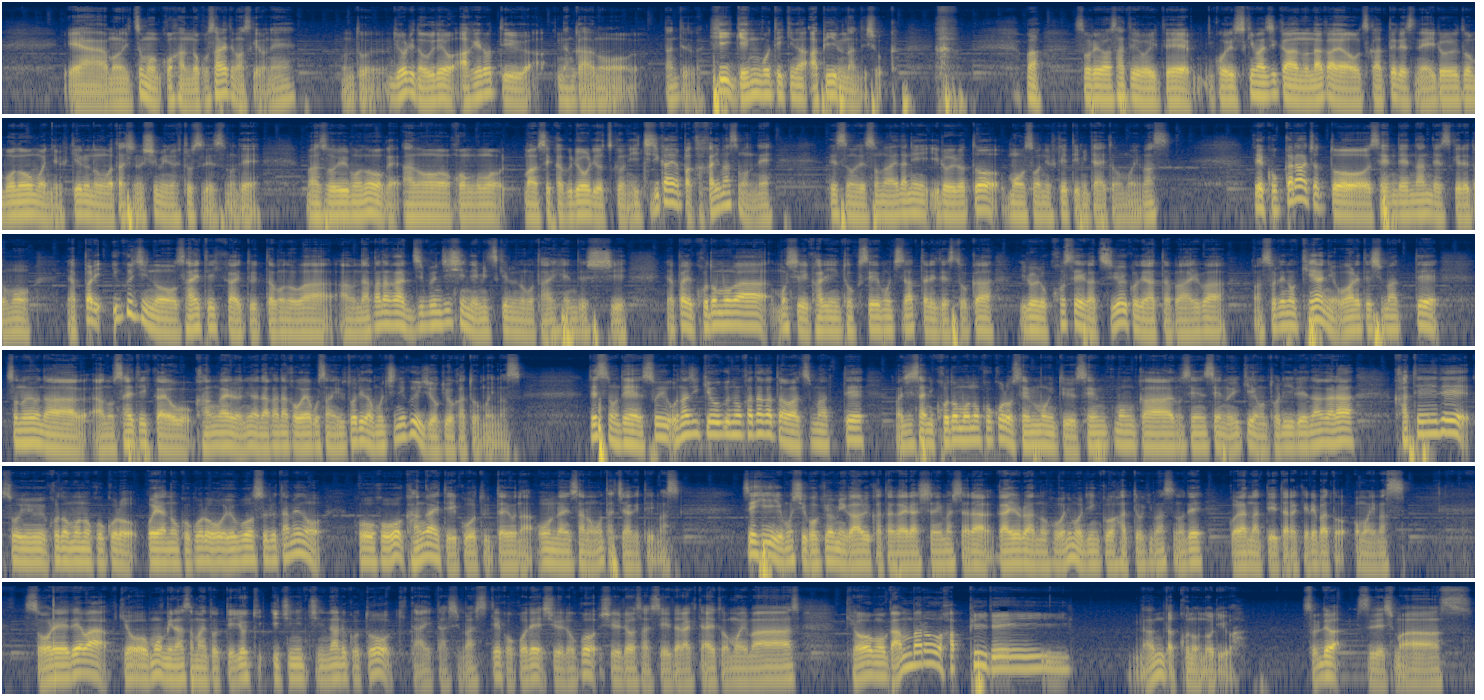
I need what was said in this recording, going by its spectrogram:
いやもういつもご飯残されてますけどね本当料理の腕を上げろっていうなんかあの何て言うか非言語的なアピールなんでしょうか。まあそれはさておいてこういう隙間時間の中を使ってですねいろいろと物思いにふけるのも私の趣味の一つですので、まあ、そういうものをあの今後も、まあ、せっかく料理を作るのに1時間やっぱかかりますもんね。ですのでその間にいろいろと妄想にふけてみたいと思います。でここからはちょっと宣伝なんですけれどもやっぱり育児の最適解といったものはあのなかなか自分自身で見つけるのも大変ですしやっぱり子供がもし仮に特性持ちだったりですとかいろいろ個性が強い子であった場合は、まあ、それのケアに追われてしまってそのようなあの最適解を考えるにはなかなか親御さんゆとりが持ちにくい状況かと思います。ですのでそういう同じ境遇の方々を集まって、まあ、実際に子どもの心専門医という専門家の先生の意見を取り入れながら家庭でそういう子どもの心親の心を予防するための方法を考えていこうといったようなオンラインサロンを立ち上げています。ぜひもしご興味がある方がいらっしゃいましたら概要欄の方にもリンクを貼っておきますのでご覧になっていただければと思います。それでは今日も皆様にとって良き一日になることを期待いたしましてここで収録を終了させていただきたいと思います。今日も頑張ろうハッピーデーなんだこのノリは。それでは失礼します。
